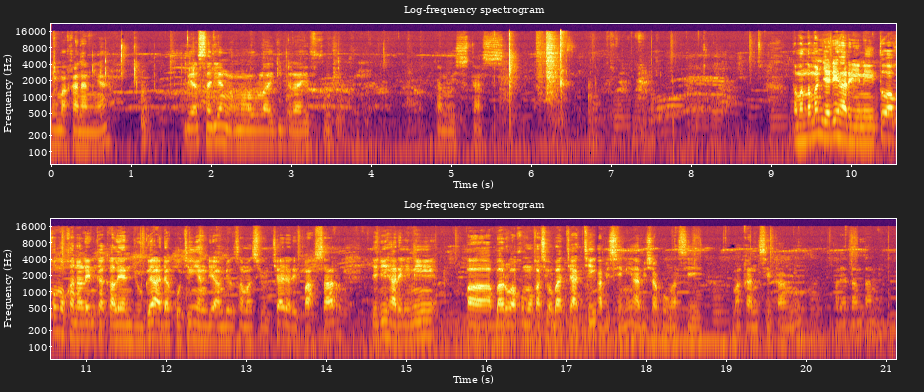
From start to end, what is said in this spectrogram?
Ini makanannya. Biasa dia nggak mau lagi dry food. Kan whiskas. Teman-teman, jadi hari ini itu aku mau kenalin ke kalian juga ada kucing yang diambil sama si Uca dari pasar. Jadi hari ini eh, baru aku mau kasih obat cacing. Habis ini habis aku ngasih makan si Tami. Kelihatan Tami.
